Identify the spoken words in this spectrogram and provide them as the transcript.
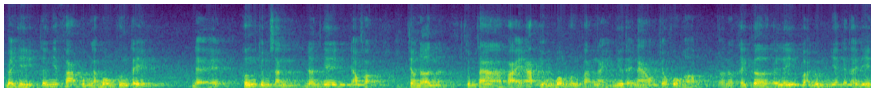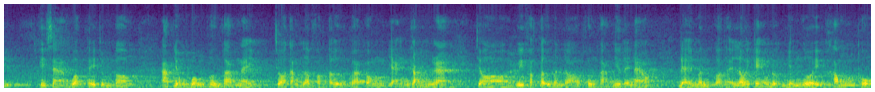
Bởi vì tứ nhiếp pháp cũng là bốn phương tiện để hướng chúng sanh đến với đạo phật. Cho nên chúng ta phải áp dụng bốn phương pháp này như thế nào cho phù hợp, cho nó thấy cơ cái lý và đúng với cái thời điểm. Khi sang Hàn Quốc thì chúng con áp dụng bốn phương pháp này cho tầng lớp Phật tử và con giảng rộng ra cho quý Phật tử bên đó phương pháp như thế nào để mình có thể lôi kéo được những người không thuộc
